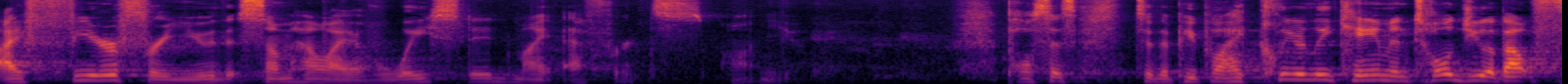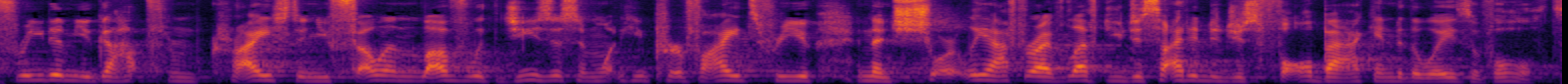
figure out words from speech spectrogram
I fear for you that somehow I have wasted my efforts on you. Paul says to the people, I clearly came and told you about freedom you got from Christ, and you fell in love with Jesus and what he provides for you. And then shortly after I've left, you decided to just fall back into the ways of old.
